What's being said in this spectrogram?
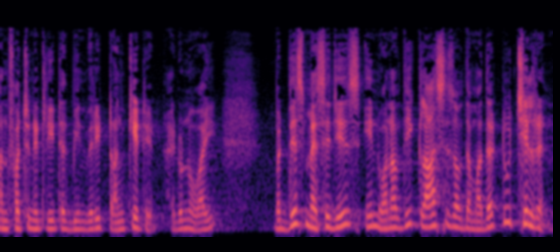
unfortunately it has been very truncated. I don't know why. But this message is in one of the classes of the mother to children.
